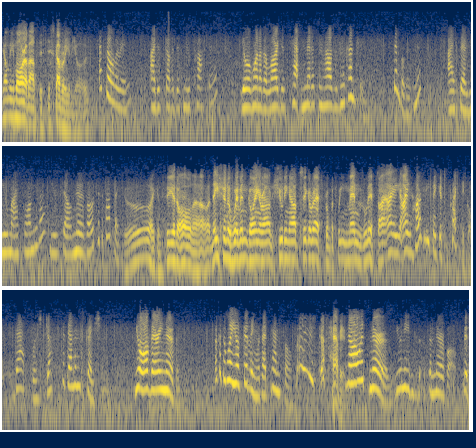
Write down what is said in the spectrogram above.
Tell me more about this discovery of yours. That's all there is. I discovered this new process. You're one of the largest patent medicine houses in the country. Simple, isn't it? I sell you my formula. You sell Nervo to the public. Oh, I can see it all now. A nation of women going around shooting out cigarettes from between men's lips. I, I, I hardly think it's practical. That was just a demonstration. You're very nervous. Look at the way you're fiddling with that pencil. It's just habit. No, it's nerves. You need some Nervo. Miss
